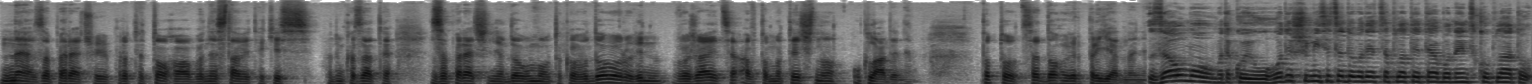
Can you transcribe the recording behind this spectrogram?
не заперечує проти того або не ставить якісь, будемо казати, заперечення до умов такого договору, він вважається автоматично укладеним. Тобто це договір приєднання. За умовами такої угоди щомісяця доведеться платити абонентську плату.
